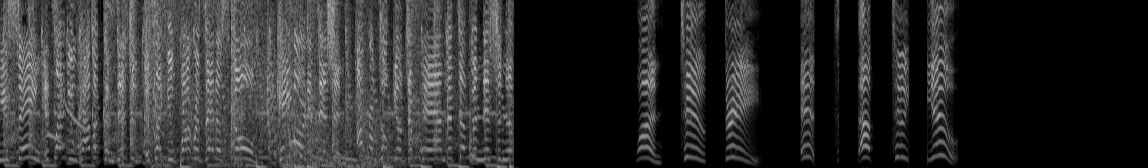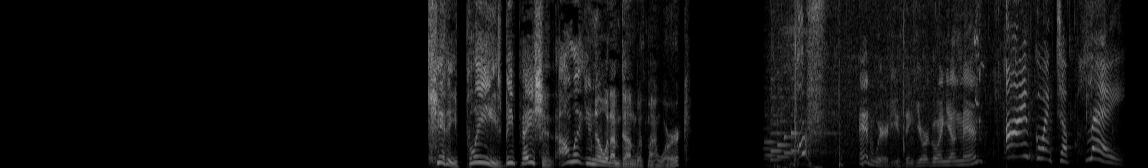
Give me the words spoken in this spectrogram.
you saying? It's like you have a condition. It's like you bought Rosetta Stone. Kmart edition. I'm from Tokyo, Japan. The definition of. One, two, three. It's up to you. Kitty, please, be patient. I'll let you know when I'm done with my work. And where do you think you're going, young man? I'm going to play.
